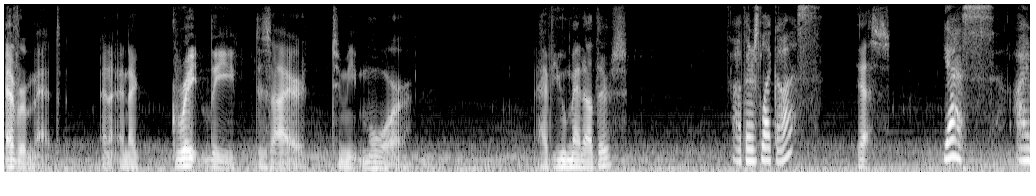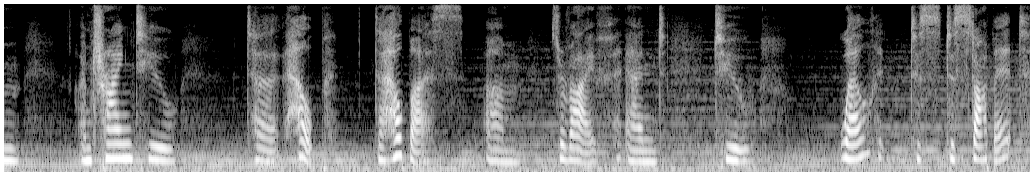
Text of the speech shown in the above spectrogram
ever met, and, and I greatly desire to meet more. Have you met others? Others like us? Yes. Yes, I'm I'm trying to to help to help us um, survive and to well to to stop it.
